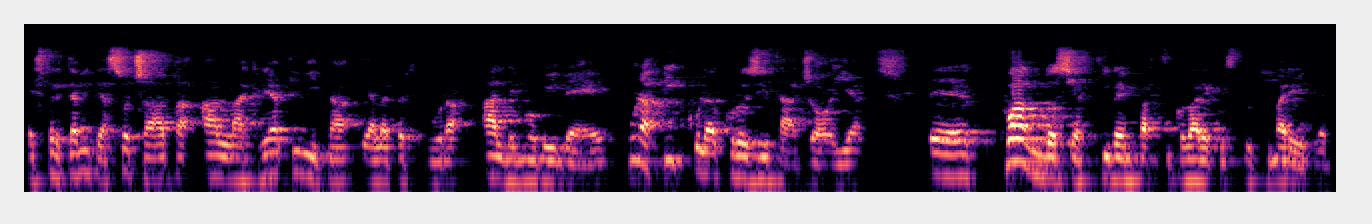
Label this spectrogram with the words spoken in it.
è strettamente associata alla creatività e all'apertura alle nuove idee. Una piccola curiosità, Gioia, eh, quando si attiva in particolare quest'ultima rete?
